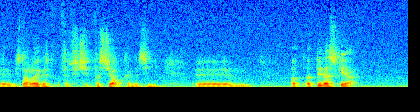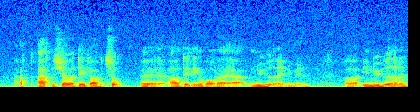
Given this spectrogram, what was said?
Øh, vi står der ikke for, for sjov, kan man sige. Øh, og, og det der sker, aftenshowet er delt op i to øh, afdelinger, hvor der er nyheder indimellem. Og i nyhederne,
